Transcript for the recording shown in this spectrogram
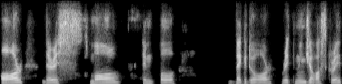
or there is small, simple backdoor written in JavaScript,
